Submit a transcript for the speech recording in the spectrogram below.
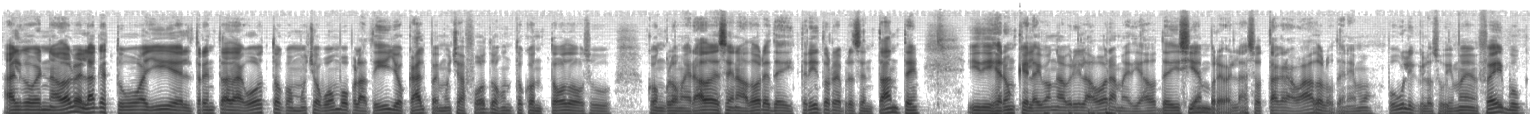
al gobernador, ¿verdad? Que estuvo allí el 30 de agosto con mucho bombo, platillo, carpa y muchas fotos junto con todo su conglomerado de senadores de distrito, representantes y dijeron que la iban a abrir ahora a mediados de diciembre, ¿verdad? Eso está grabado, lo tenemos público y lo subimos en Facebook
